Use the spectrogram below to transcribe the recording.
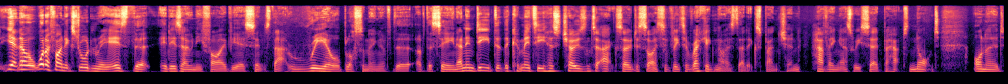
yeah, no. What I find extraordinary is that it is only five years since that real blossoming of the of the scene, and indeed that the committee has chosen to act so decisively to recognise that expansion, having, as we said, perhaps not honoured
